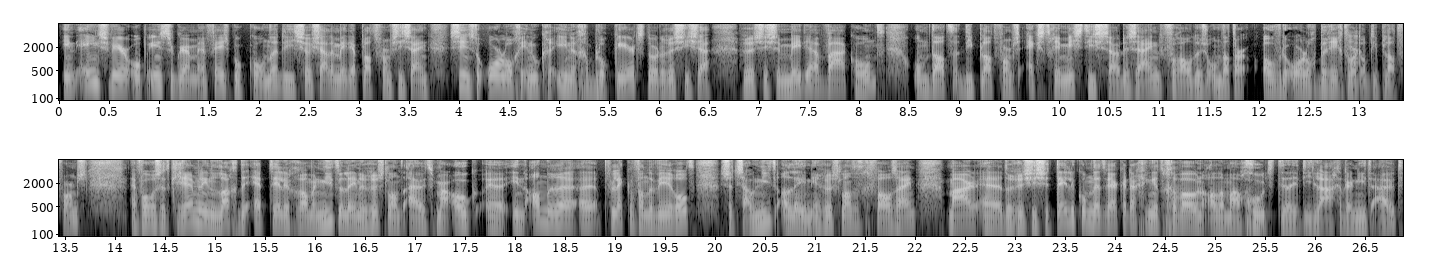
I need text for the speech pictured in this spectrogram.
ineens weer op Instagram en Facebook konden. Die sociale mediaplatforms die zijn sinds de oorlog in Oekraïne geblokkeerd door de Russische, Russische mediawaakhond. Omdat die platforms extremistisch zouden zijn. Vooral dus omdat er over de oorlog bericht wordt Ja. op die platforms. En volgens het Kremlin lag de app Telegram er niet alleen in Rusland uit, maar ook eh, in andere eh, plekken van de wereld. Dus het zou niet alleen in Rusland het geval zijn. Maar eh, de Russische telecomnetwerken, daar ging het gewoon allemaal goed. Die, die lagen er niet uit.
